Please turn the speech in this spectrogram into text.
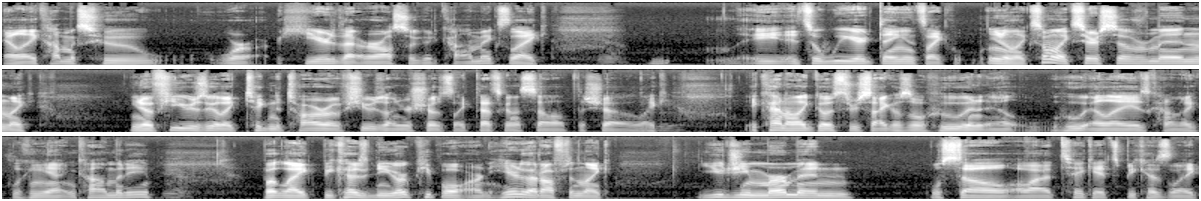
L.A. comics who were here that are also good comics. Like it's a weird thing. It's like you know like someone like Sarah Silverman like you know a few years ago like Tig Notaro if she was on your show it's like that's gonna sell out the show like mm-hmm. it kind of like goes through cycles of who and L- who LA is kind of like looking at in comedy. Yeah. But like because New York people aren't here that often, like Eugene Mirman will sell a lot of tickets because like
